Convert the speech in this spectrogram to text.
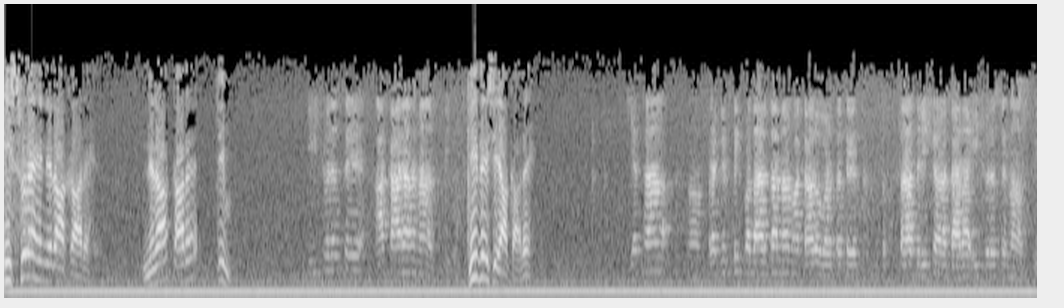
ईश्वर है निराकार है। निराकार है किम? ईश्वरस्य आकारः नास्ति। कीदृश आकार है? यथा अ, प्राकृतिकपदार्थानाम् आकारो वर्तते तादृश आकारः ईश्वरस्य नास्ति।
